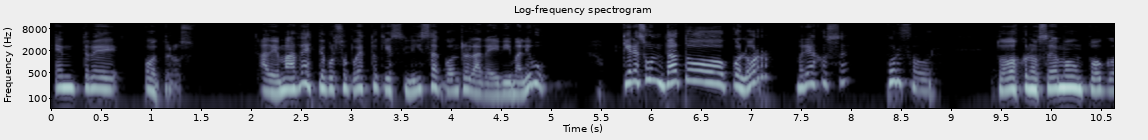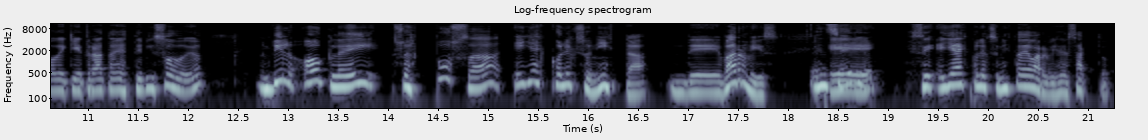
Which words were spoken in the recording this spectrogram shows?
entre otros. Además de este, por supuesto, que es Lisa contra la Baby Malibu. ¿Quieres un dato color, María José? Por favor. Todos conocemos un poco de qué trata este episodio. Bill Oakley, su esposa, ella es coleccionista de Barbies. ¿En eh, serio? Sí, ella es coleccionista de Barbies, exacto.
